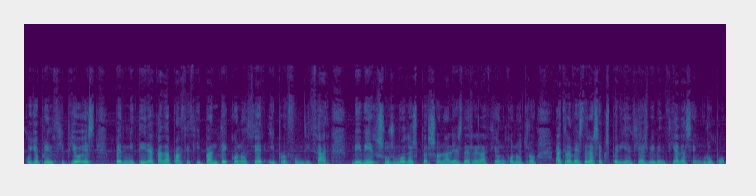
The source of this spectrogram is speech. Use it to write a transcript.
cuyo principio es permitir a cada participante conocer y profundizar, vivir sus modos personales de relación con otro a través de las experiencias vivenciadas en grupo,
